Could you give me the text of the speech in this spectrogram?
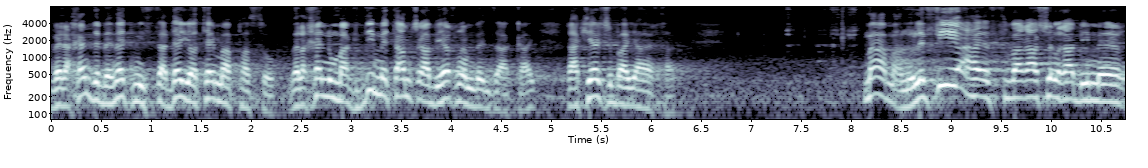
ולכן זה באמת מסתדר יותר עם הפסוק, ולכן הוא מקדים את טעם של רבי יחנן בן זכאי, רק יש בעיה אחת. מה אמרנו? לפי הסברה של רבי מאיר,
